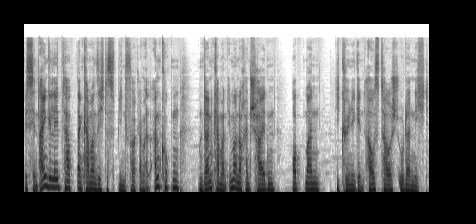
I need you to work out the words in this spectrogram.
bisschen eingelebt hat, dann kann man sich das Bienenvolk einmal angucken und dann kann man immer noch entscheiden, ob man die Königin austauscht oder nicht.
